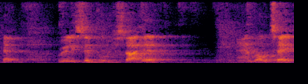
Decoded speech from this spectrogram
Okay, really simple. You start here and rotate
